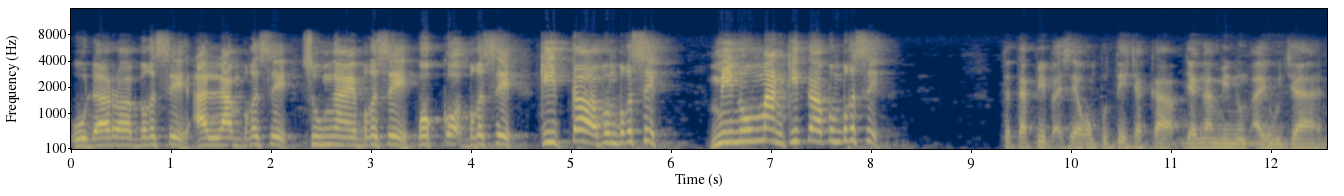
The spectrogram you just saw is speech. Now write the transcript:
Udara bersih, alam bersih, sungai bersih, pokok bersih. Kita pun bersih. Minuman kita pun bersih. Tetapi Pak Saya orang putih cakap, jangan minum air hujan.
